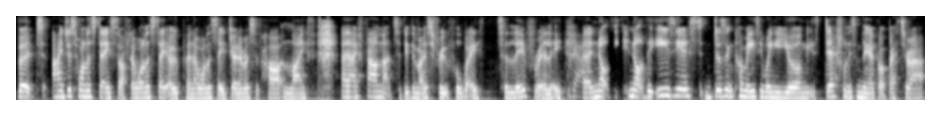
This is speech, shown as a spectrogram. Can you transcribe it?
but I just want to stay soft. I want to stay open. I want to stay generous of heart and life. And I found that to be the most fruitful way to live really. Yeah. uh, not not the easiest doesn't come easy when you're young. It's definitely something i've got better at.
